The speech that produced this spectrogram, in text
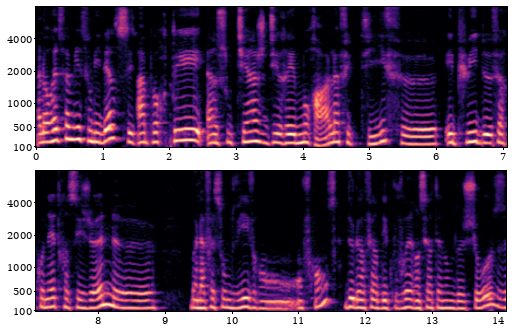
Alors, être famille solidaire, c'est apporter un soutien, je dirais, moral, affectif, euh, et puis de faire connaître à ces jeunes bah, la façon de vivre en, France, de leur faire découvrir un certain nombre de choses.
